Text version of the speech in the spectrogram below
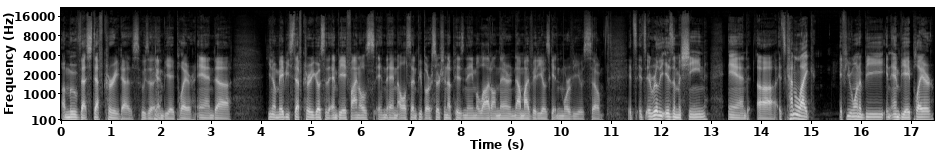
a move that Steph Curry does, who's an Yeah. NBA player, and uh, you know maybe Steph Curry goes to the NBA Finals, and then all of a sudden people are searching up his name a lot on there, and now my video is getting more views. So it's it's it really is a machine, and uh, it's kind of like if you want to be an NBA player.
